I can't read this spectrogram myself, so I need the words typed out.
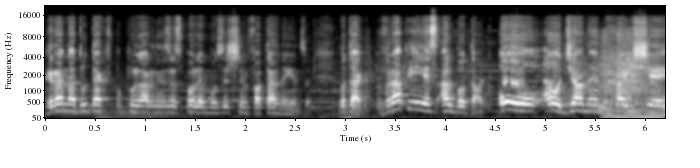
gra na dudach w popularnym zespole muzycznym Fatalne Jędze. Bo tak, w rapie jest albo tak, o, o dzianem, hajsie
